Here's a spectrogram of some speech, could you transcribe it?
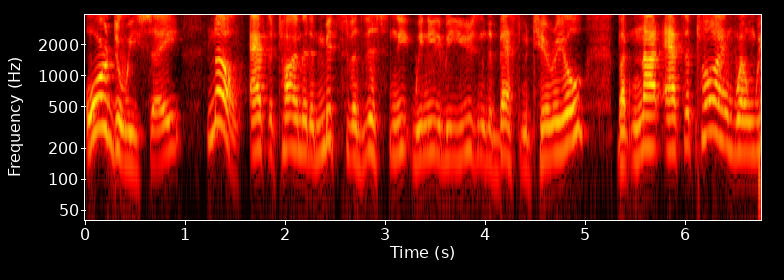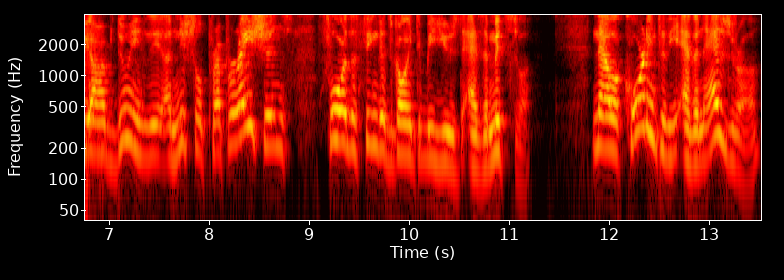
Or do we say, no, at the time of the mitzvah, this need, we need to be using the best material, but not at the time when we are doing the initial preparations for the thing that's going to be used as a mitzvah. Now, according to the Even HaEzra,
